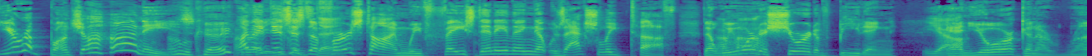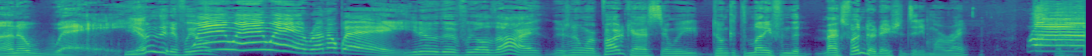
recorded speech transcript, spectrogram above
you're a bunch of honeys. Okay. I think you this is the stay. first time we've faced anything that was actually tough that we Uh-huh. weren't assured of beating. Yeah. And you're gonna run away. You know that if we all, Way, way, way, run away. you know that if we all die, there's no more podcasts, and we don't get the money from the Max Fun donations anymore, right? Run!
